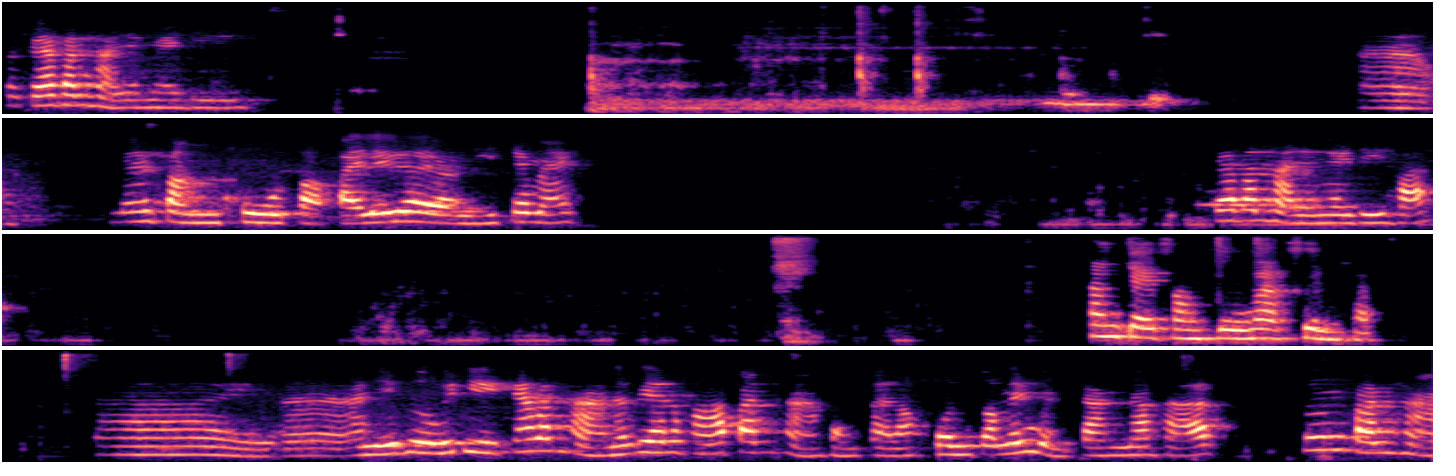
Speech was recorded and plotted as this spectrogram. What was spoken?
จะแก้ปัญหายังไงดี อ้าวไม่ฟังครูต่อไปเรื่อยๆแบบนี้ใช่ไหม แก้ปัญหายังไงดีคะ ตั้งใจฟังครูมากขึ้นครับ ใช่อ่าอันนี้คือวิธีแก้ปัญหานักเรียนนะคะ ปัญหาของแต่ละคนจะไม่เหมือนกันนะคะ ซึ่งปัญหา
